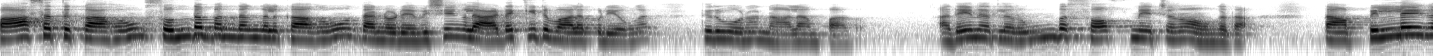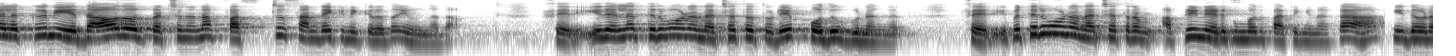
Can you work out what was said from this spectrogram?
பாசத்துக்காகவும் சொந்த பந்தங்களுக்காகவும் தன்னுடைய விஷயங்களை அடக்கிட்டு வாழக்கூடியவங்க திருவோணம் நாலாம் பாதம். அதே நேரத்தில் ரொம்ப சாஃப்ட் நேச்சரும் அவங்க தான் தான் பிள்ளைகளுக்குன்னு ஏதாவது ஒரு பிரச்சனைனா ஃபஸ்ட்டு சண்டைக்கு நிற்கிறதும் இவங்க தான் சரி இதெல்லாம் திருவோண நட்சத்திரத்துடைய பொது குணங்கள். சரி இப்போ திருவோண நட்சத்திரம் அப்படின்னு எடுக்கும்போது பார்த்தீங்கன்னாக்கா இதோட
